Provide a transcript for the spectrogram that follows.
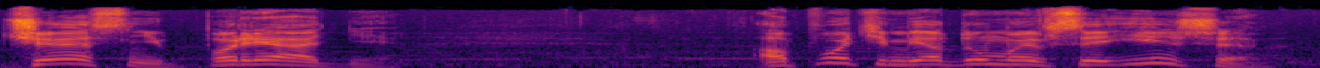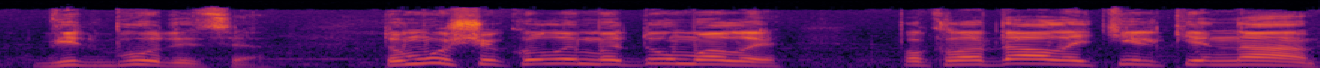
чесні, порядні. А потім, я думаю, все інше відбудеться. Тому що коли ми думали, покладали тільки на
